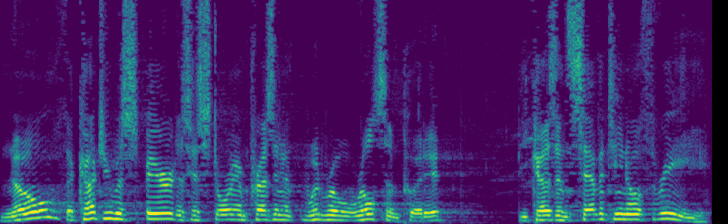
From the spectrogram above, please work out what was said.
No, the country was spared, as historian President Woodrow Wilson put it, because in 1703,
